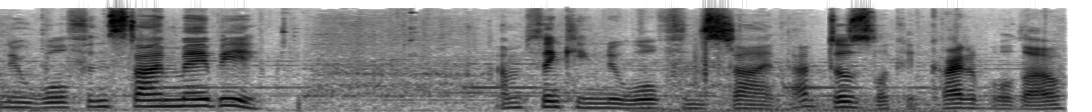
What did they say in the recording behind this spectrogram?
New Wolfenstein, maybe? I'm thinking New Wolfenstein. That does look incredible, though.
